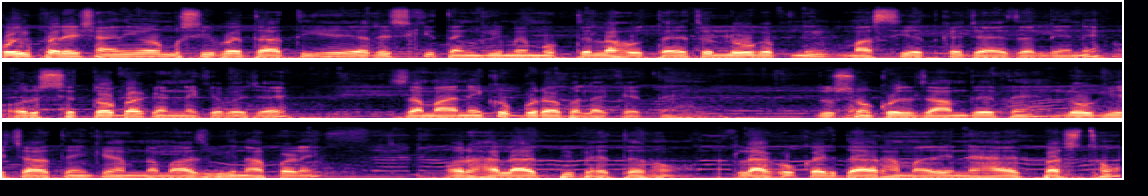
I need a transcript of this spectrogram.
कोई परेशानी और मुसीबत आती है या रिस्क की तंगी में मुबतला होता है तो लोग अपनी मासीत का जायज़ा लेने और उससे तोबा करने के बजाय ज़माने को बुरा भला कहते हैं। दूसरों को इल्ज़ाम देते हैं। लोग ये चाहते हैं कि हम नमाज़ भी ना पढ़ें और हालात भी बेहतर हों। अखलाक करदार हमारे नहायत पस्त हों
